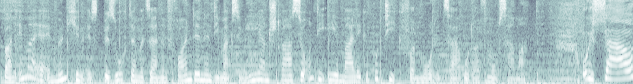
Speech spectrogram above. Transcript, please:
Wann immer er in München ist, besucht er mit seinen Freundinnen die Maximilianstraße und die ehemalige Boutique von Modezar Rudolf Mooshammer. Oh, schau!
